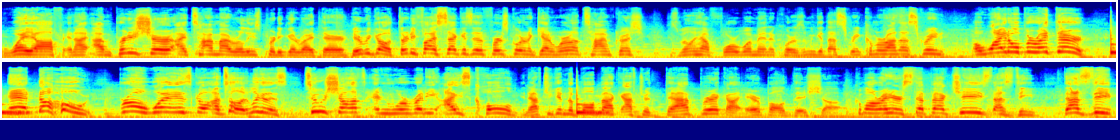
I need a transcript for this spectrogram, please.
way off. And I, am pretty sure I timed my release pretty good right there. Here we go. 35 seconds in the first quarter. And again, we're on a time crunch because we only have four one minute quarters. Let me get that screen. Come around that screen. A wide open right there. And no, bro, what is going? I'm telling you, look at this. Two shots and we're ready ice cold. And after getting the ball back after that brick, I airballed this shot. Come on, right here. Step back cheese. That's deep. That's deep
